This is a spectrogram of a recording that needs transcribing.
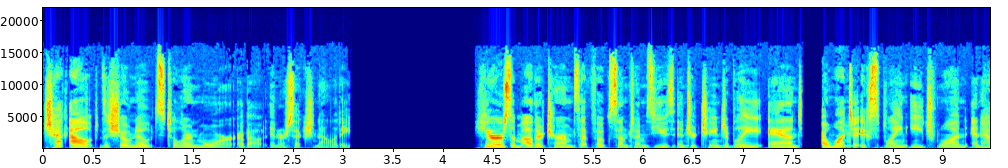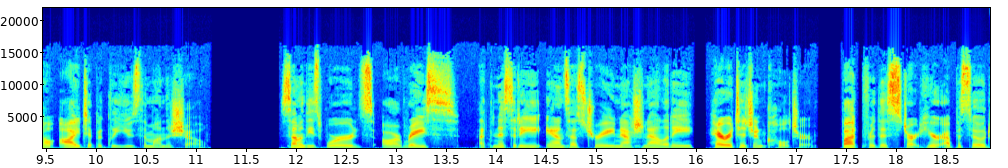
Check out the show notes to learn more about intersectionality. Here are some other terms that folks sometimes use interchangeably, and I want to explain each one and how I typically use them on the show. Some of these words are race, ethnicity, ancestry, nationality, heritage, and culture. But for this Start Here episode,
